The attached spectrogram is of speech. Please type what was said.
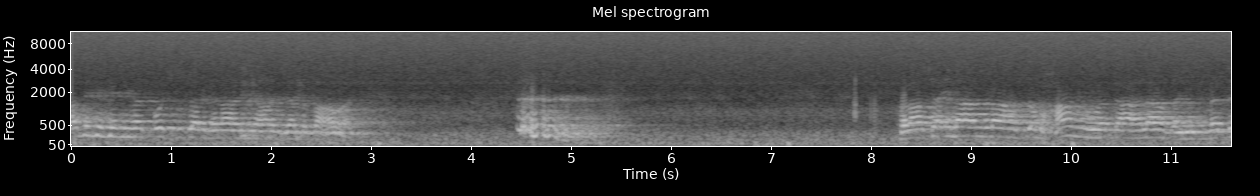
آدھے کی غنیمت پوچھ کر گنا نہیں آج جب باوا خلاصہ الى اللہ سبحانہ وتعالی غنیمت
